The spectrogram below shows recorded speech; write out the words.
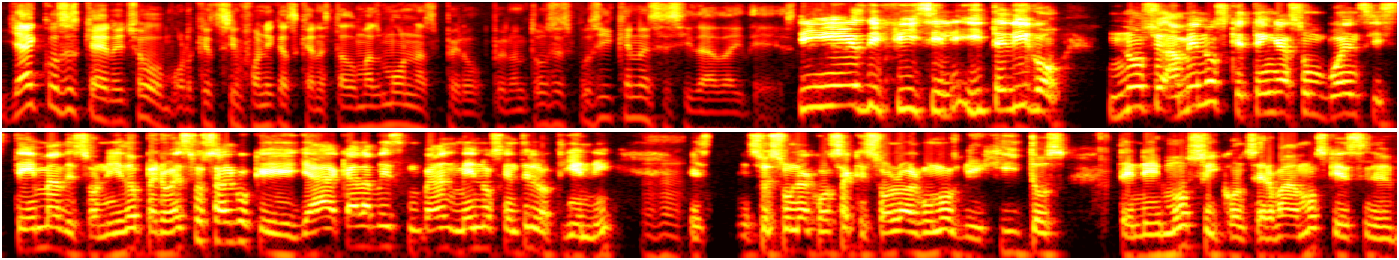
ya hay cosas que han hecho orquestas sinfónicas que han estado más monas, pero, pero entonces, pues sí, ¿qué necesidad hay de esto? Sí, es difícil. Y te digo, no sé, a menos que tengas un buen sistema de sonido, pero eso es algo que ya cada vez menos gente lo tiene. eso es una cosa que solo algunos viejitos tenemos y conservamos, que es eh,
